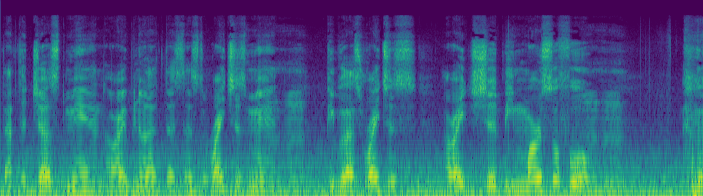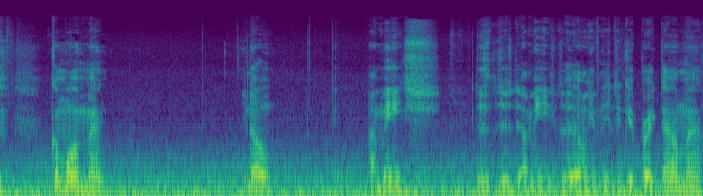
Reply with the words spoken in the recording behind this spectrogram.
that the just man, all right, we know that that's, that's the righteous man, Mhm. people that's righteous, all right, should be merciful. mm-hmm. Come on, man. You know, I mean, sh- this, this, I mean, they don't even need to get break down, man.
